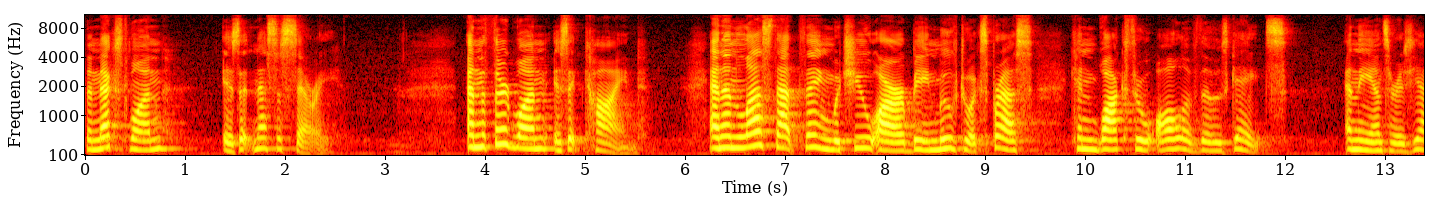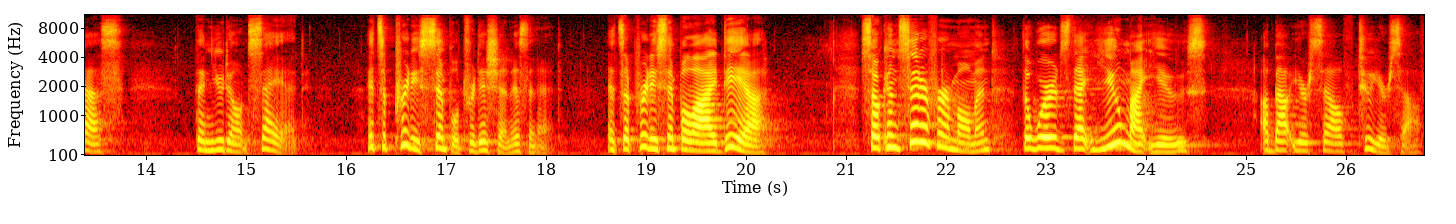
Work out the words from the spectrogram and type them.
The next one, is it necessary? And the third one, is it kind? And unless that thing which you are being moved to express can walk through all of those gates, and the answer is yes, then you don't say it. It's a pretty simple tradition, isn't it? It's a pretty simple idea. So consider for a moment the words that you might use about yourself to yourself.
